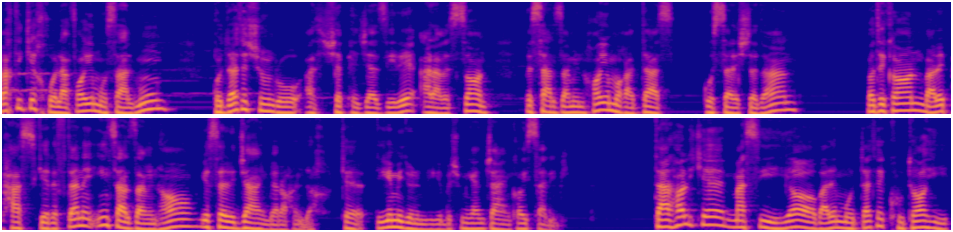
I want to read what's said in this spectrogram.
وقتی که خلفای مسلمون قدرتشون رو از شبه جزیره عربستان به سرزمین های مقدس گسترش دادن واتیکان برای پس گرفتن این سرزمین ها یه سری جنگ به راه انداخت که دیگه می‌دونیم دیگه بهش میگن جنگ های صلیبی. در حالی که مسیحیا برای مدت کوتاهی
